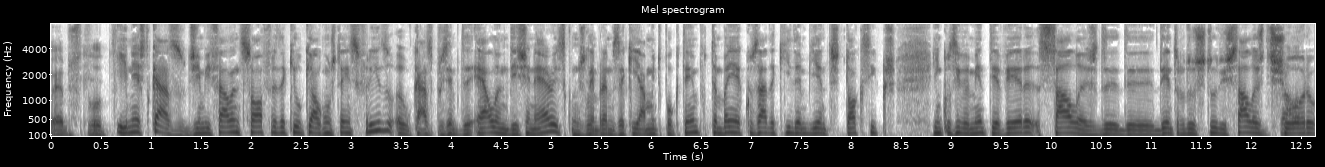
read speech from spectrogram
é absoluto. E neste caso, Jimmy Fallon sofre daquilo que alguns têm sofrido. O caso, por exemplo, de Ellen DeGeneres, que nos lembramos aqui há muito pouco tempo, também é acusado aqui de ambientes tóxicos, inclusivamente de haver salas de, de- dentro dos estúdios, salas de choro,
